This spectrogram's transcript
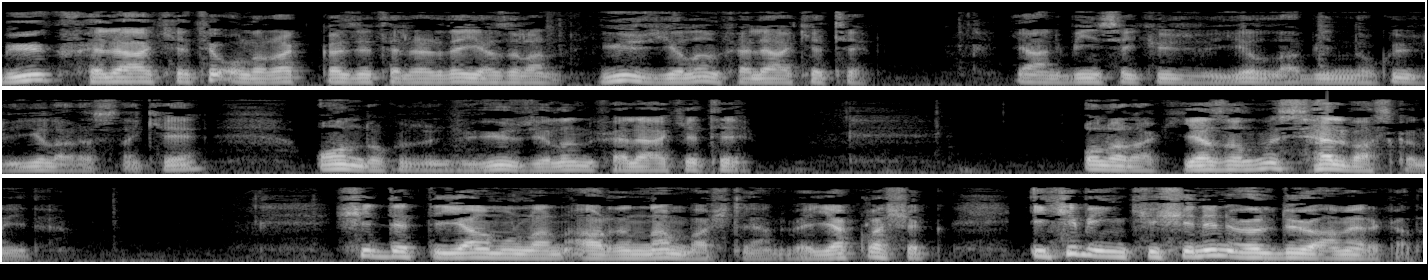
büyük felaketi olarak gazetelerde yazılan 100 yılın felaketi yani 1800'lü yılla 1900'lü yıl arasındaki 19. yüzyılın felaketi olarak yazılmış sel baskınıydı. Şiddetli yağmurların ardından başlayan ve yaklaşık 2000 kişinin öldüğü Amerika'da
